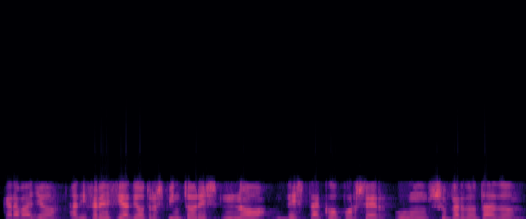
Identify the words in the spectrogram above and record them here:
Caravaggio, a diferencia de otros pintores, no destacó por ser un superdotado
